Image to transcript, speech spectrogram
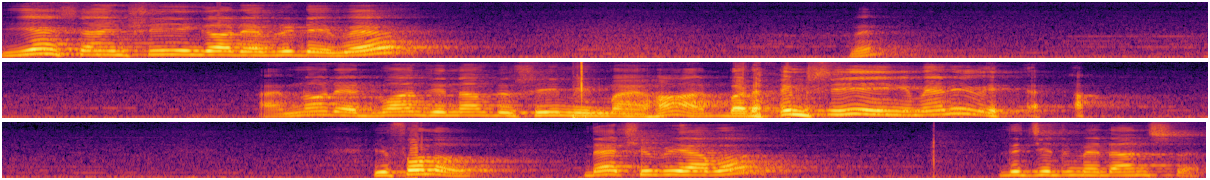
Yes, I am seeing God every day. Where? Where? I am not advanced enough to see him in my heart, but I am seeing him anyway. you follow? That should be our legitimate answer.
